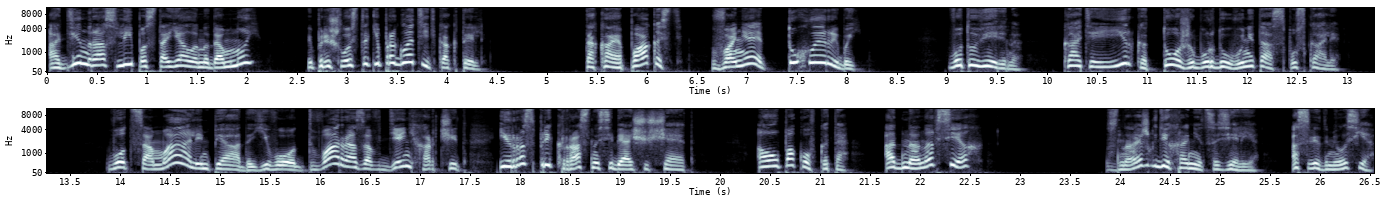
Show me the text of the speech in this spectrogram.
Один раз Ли постояла надо мной, и пришлось таки проглотить коктейль. Такая пакость воняет тухлой рыбой. Вот уверена, Катя и Ирка тоже бурду в унитаз спускали. Вот сама Олимпиада его два раза в день харчит и распрекрасно себя ощущает. А упаковка-то одна на всех. «Знаешь, где хранится зелье?» — осведомилась я.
